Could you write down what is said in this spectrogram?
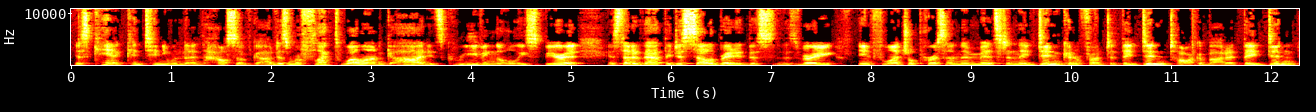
this can't continue in the, in the, house of God, it doesn't reflect well on God, it's grieving the Holy Spirit. Instead of that, they just celebrated this, this very influential person in their midst, and they didn't confront it, they didn't talk about it, they didn't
